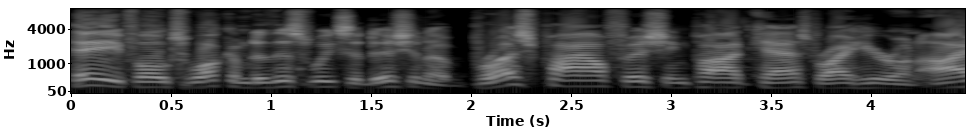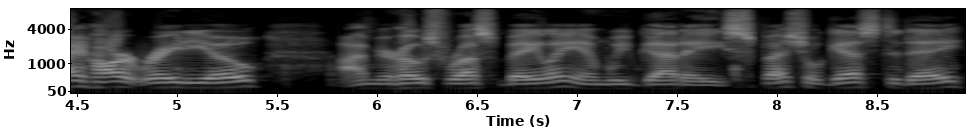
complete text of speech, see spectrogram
Hey, folks, welcome to this week's edition of Brush Pile Fishing Podcast right here on iHeartRadio. I'm your host, Russ Bailey, and we've got a special guest today.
